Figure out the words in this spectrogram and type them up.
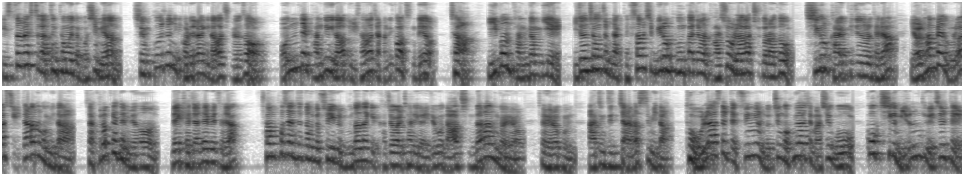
이스톨맥스 같은 경우에도 보시면 지금 꾸준히 거래량이 나와주면서 언제 반등이 나와도 이상하지 않을 것 같은데요. 자, 이번 반감기에 이전 최고점 약 131원 부분까지만 다시 올라가 주더라도 지금 가격 기준으로 대략 11배는 올라갈 수 있다는 겁니다. 자, 그렇게 되면 내 계좌 대비해서 약 1000% 정도 수익을 무난하게 가져갈 자리가 이러고 나와준다는 거예요. 자, 여러분, 아직 늦지 않았습니다. 더 올라왔을 때 수익률 놓친 거 후회하지 마시고 꼭 지금 이런 기회 있을 때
